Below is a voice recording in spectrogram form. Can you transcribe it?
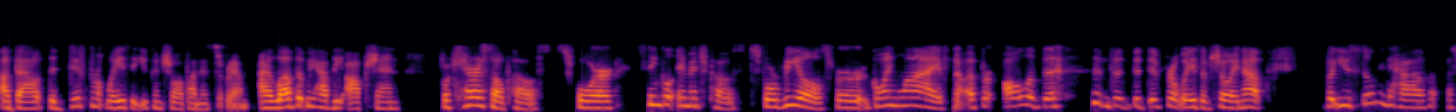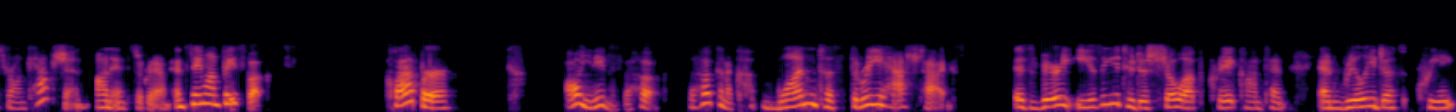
about the different ways that you can show up on Instagram. I love that we have the option for carousel posts, for single image posts, for reels, for going live, for all of the, the, the different ways of showing up. But you still need to have a strong caption on Instagram and same on Facebook. Clapper, all you need is the hook. The hook and a one to three hashtags. It's very easy to just show up, create content, and really just create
